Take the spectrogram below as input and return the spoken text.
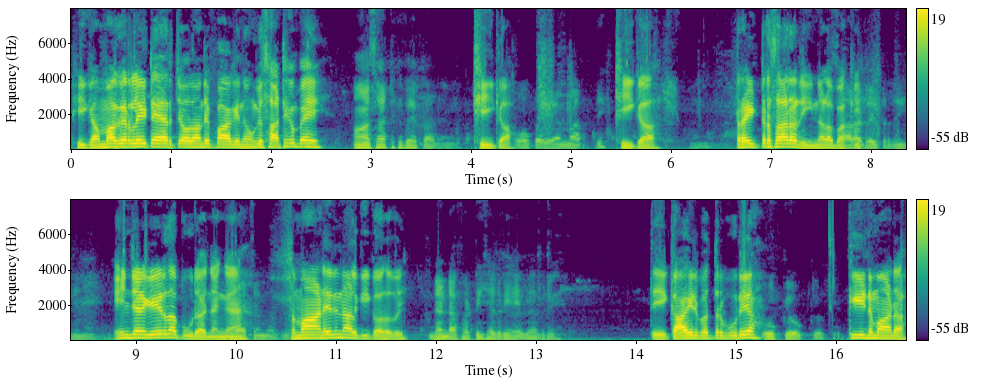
ਠੀਕ ਆ ਮਗਰਲੇ ਟਾਇਰ 14 ਦੇ ਪਾ ਕੇ ਦਵਾਂਗੇ। 60 ਕੁ ਪੈਸੇ। ਹਾਂ 60 ਕੇ ਪੈਸੇ ਪਾ ਦੇਵਾਂਗੇ ਠੀਕ ਆ। ਉਹ ਪਏ ਆ ਮਰਦੇ ਠੀਕ ਆ। ਟਰੈਕਟਰ ਸਾਰਾ ਰੀਨ ਵਾਲਾ ਸਾਰਾ ਬਾਕੀ ਟਰੈਕਟਰ ਨਹੀਂ ਜਨਾ ਇੰਜਨ ਗੇਅਰ ਦਾ ਪੂਰਾ ਚੰਗਾ ਹੈ। ਚੰਗਾ। ਵੀਰੇ। ਸਮਾਨ ਇਹਦੇ ਨਾਲ ਕੀ ਕੁਛ ਬਈ? ਡੰਡਾ ਫੱਟੀ ਛਤਰੀ ਹੈਗਾ ਵੀਰੇ। ਤੇ ਕਾਗਜ਼ ਪੱਤਰ ਪੂਰੇ ਆ? Okay okay okay. ਕੀ ਡਿਮਾਂਡ ਆ?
